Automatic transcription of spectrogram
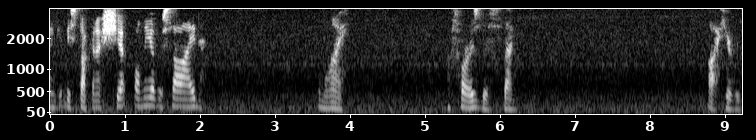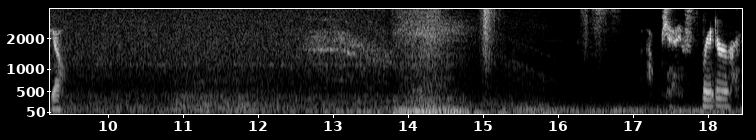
and get me stuck in a ship on the other side. Oh my. How far is this thing? Ah, here we go. Okay, freighter.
